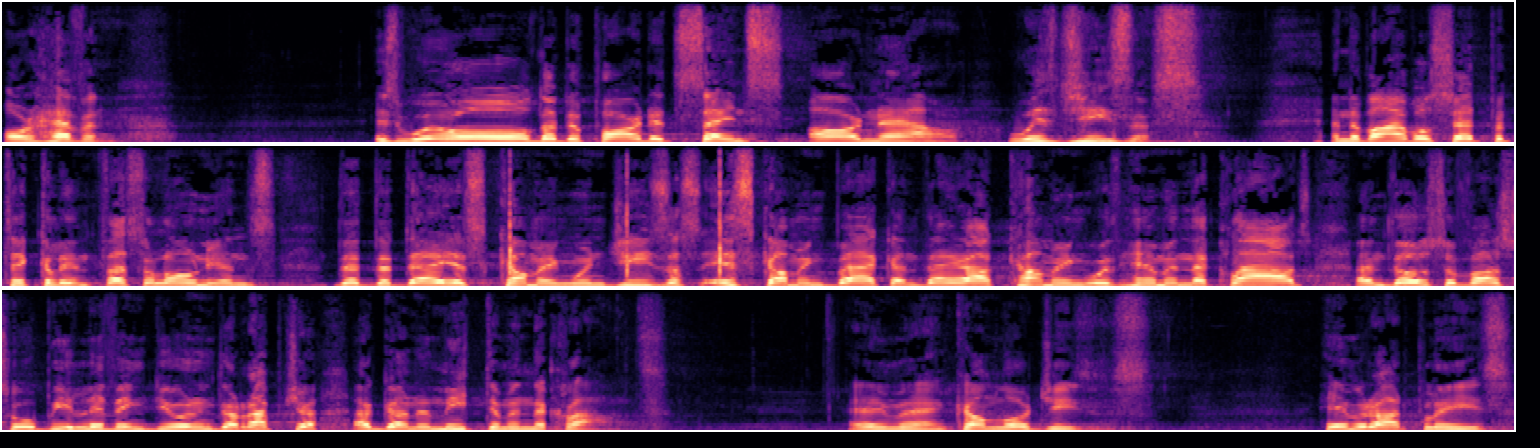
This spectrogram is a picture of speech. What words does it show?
or heaven, is where all the departed saints are now with Jesus. And the Bible said, particularly in Thessalonians, that the day is coming when Jesus is coming back and they are coming with him in the clouds. And those of us who will be living during the rapture are going to meet them in the clouds. Amen. Come, Lord Jesus. Hear me right, please.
